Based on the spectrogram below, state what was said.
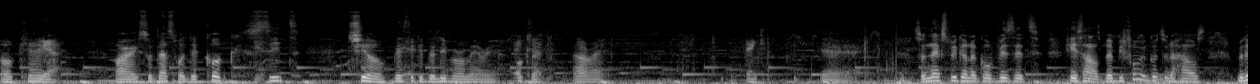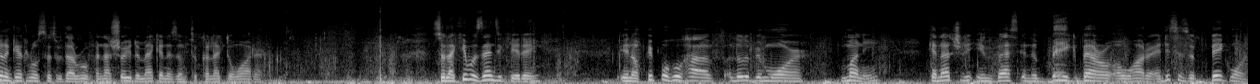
okay. Yeah. All right, so that's what they cook, sit, chill, basically the living room area. Okay. Exactly. All right. Thank you. Yeah. So next we're gonna go visit his house. But before we go to the house, we're gonna get closer to that roof and I'll show you the mechanism to collect the water. So like he was indicating, you know, people who have a little bit more money can actually invest in a big barrel of water. And this is a big one.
